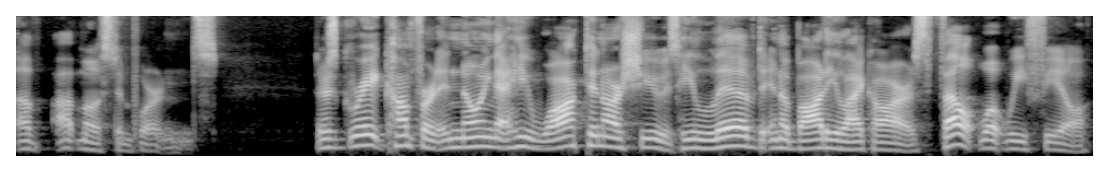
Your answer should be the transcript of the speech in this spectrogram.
of utmost importance. There's great comfort in knowing that He walked in our shoes. He lived in a body like ours, felt what we feel,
